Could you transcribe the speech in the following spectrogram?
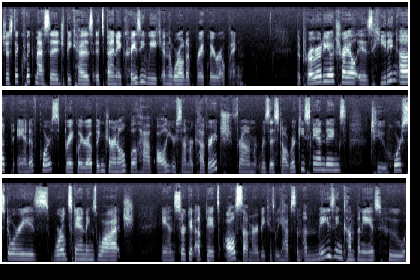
Just a quick message because it's been a crazy week in the world of breakaway roping. The Pro Rodeo Trail is heating up, and of course, Breakaway Roping Journal will have all your summer coverage from Resistol Rookie Standings to Horse Stories, World Standings Watch, and circuit updates all summer because we have some amazing companies who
